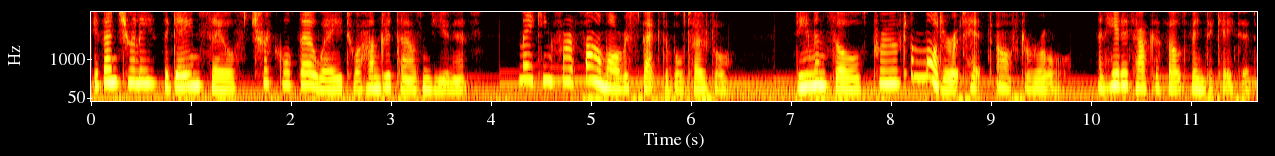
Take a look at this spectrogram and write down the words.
Eventually, the game's sales trickled their way to 100,000 units, making for a far more respectable total. Demon's Souls proved a moderate hit after all, and Hidetaka felt vindicated,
